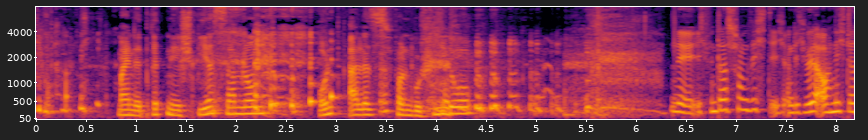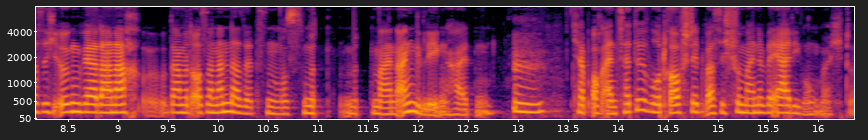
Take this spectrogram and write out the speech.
die Pauline. Meine Britney Spears Sammlung und alles von Bushido. Nee, ich finde das schon wichtig. Und ich will auch nicht, dass sich irgendwer danach äh, damit auseinandersetzen muss, mit, mit meinen Angelegenheiten. Ich habe auch einen Zettel, wo drauf steht, was ich für meine Beerdigung möchte.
